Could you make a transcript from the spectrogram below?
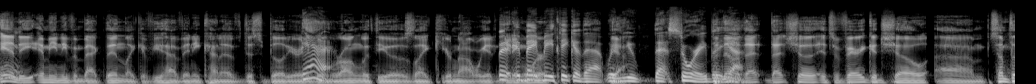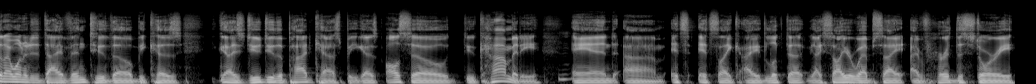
And I mean, even back then, like if you have any kind of disability or Yeah. anything wrong with you, it was like you're not getting But it made me think of that when Yeah. you that story. But, But, no, yeah, that that show it's a very good show. Um, something I wanted to dive into though because you guys do do the podcast, but you guys also do comedy, and um, it's it's like I looked up, I saw your website, I've heard the story,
